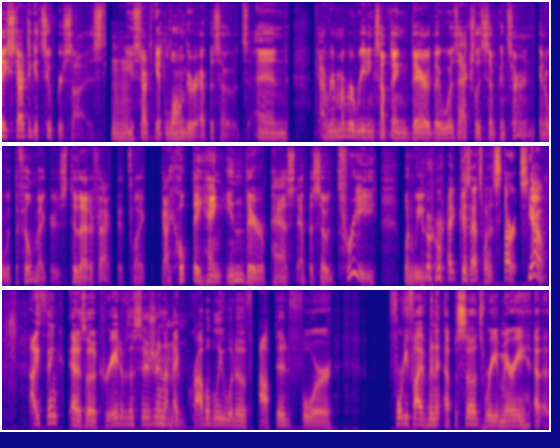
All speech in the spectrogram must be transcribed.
they start to get supersized Mhm. you start to get longer episodes and i remember reading something there there was actually some concern you know with the filmmakers to that effect it's like i hope they hang in there past episode three when we right, because that's when it starts. yeah I think as a creative decision, I Mhm. probably would have opted for 45 minute episodes where you marry uh,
